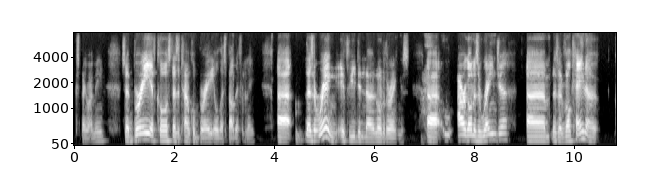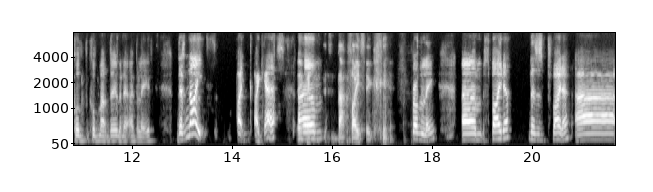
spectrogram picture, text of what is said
explain what I mean. So, Bree, of course, there's a town called Bree, although spelled differently. Uh, there's a ring, if you didn't know Lord of the Rings. Uh, Aragorn is a ranger. Um, there's a volcano called called Mount Doom in it, I believe. There's knights, I, I guess. Um, that fighting. probably. Um, spider. There's a spider. Uh,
